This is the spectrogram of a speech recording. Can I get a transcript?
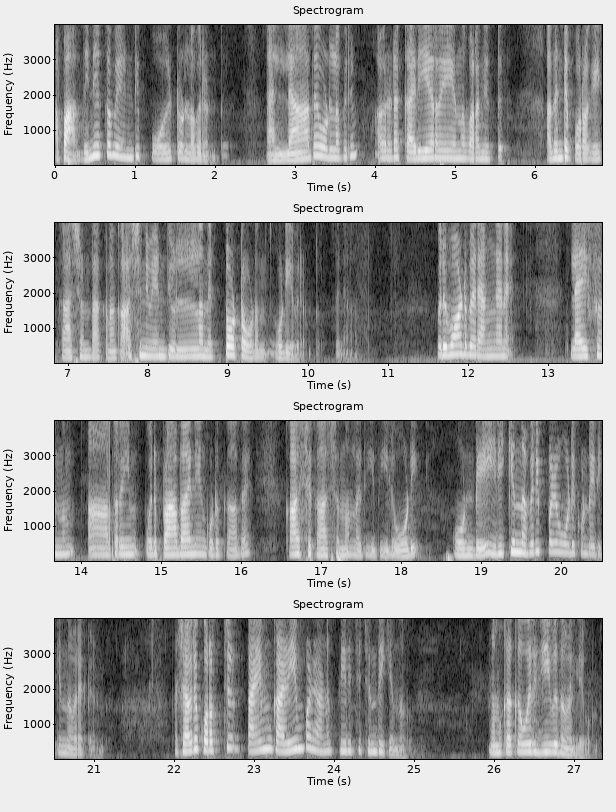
അപ്പോൾ അതിനൊക്കെ വേണ്ടി പോയിട്ടുള്ളവരുണ്ട്. അല്ലാതെ ഉള്ളവരും അവരുടെ കരിയറേ എന്ന് പറഞ്ഞിട്ട് അതിന്റെ പുറകെ കാശുണ്ടാക്കണം. കാശിന് വേണ്ടിയുള്ള നെട്ടോട്ടം ഓട ഓടിയവരുണ്ട് ഇതിനകത്ത്. ഒരുപാട് പേര് അങ്ങനെ ലൈഫൊന്നും അത്രയും ഒരു പ്രാധാന്യം കൊടുക്കാതെ കാശ് കാശെന്നുള്ള രീതിയിൽ ഓടി കൊണ്ടേ ഇരിക്കുന്നവർ ഇപ്പോഴും ഓടിക്കൊണ്ടേയിരിക്കുന്നവരൊക്കെ ഉണ്ട് പക്ഷെ അവർ കുറച്ച് ടൈം കഴിയുമ്പോഴാണ് തിരിച്ച് ചിന്തിക്കുന്നത്. നമുക്കൊക്കെ ഒരു ജീവിതമല്ലേ ഉള്ളൂ.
